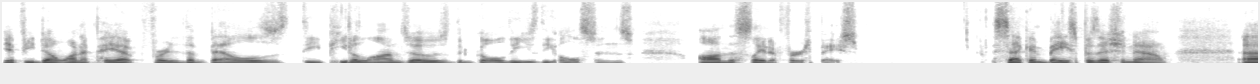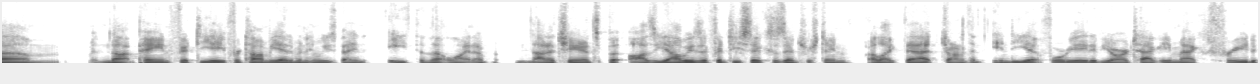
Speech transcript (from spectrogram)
if you don't want to pay up for the Bells, the Pete Alonsos, the Goldies, the Olsons on the slate at first base. Second base position now. Um, not paying 58 for Tommy Edman, who he's been eighth in that lineup. Not a chance, but Ozzie Albies at 56 is interesting. I like that. Jonathan India at 48. If you are attacking Max Fried,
